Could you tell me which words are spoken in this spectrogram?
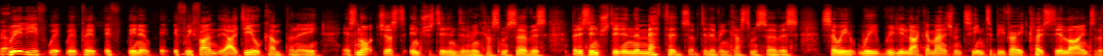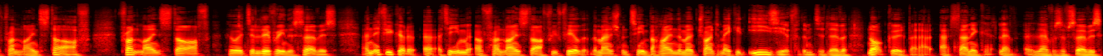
Yeah. Really, if we, if, if, you know, if we find the ideal company, it's not just interested in delivering customer service, but it's interested in the methods of delivering customer service. So we, we really like a management team to be very closely aligned to the frontline staff, frontline staff who are delivering the service. And if you've got a, a team of frontline staff who feel that the management team behind them are trying to make it easier for them to deliver, not good, but outstanding le- levels of service,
